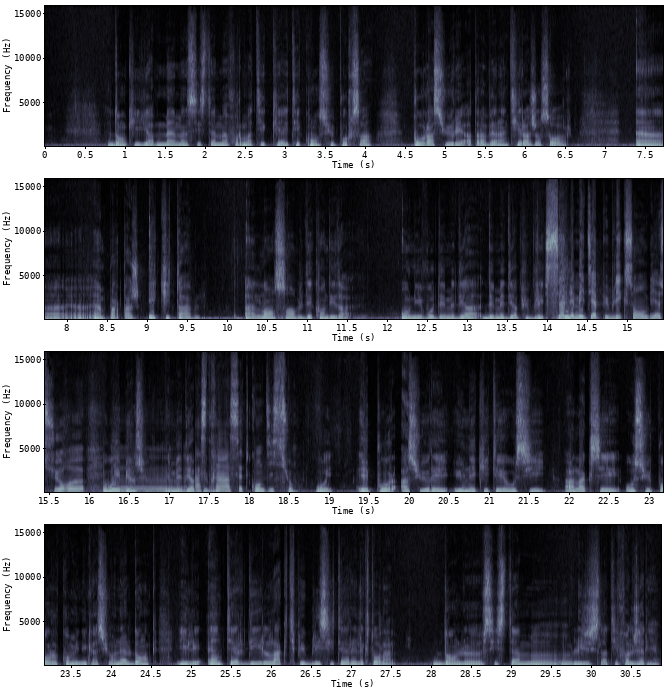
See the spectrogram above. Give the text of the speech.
Donc il y a même un système informatique qui a été conçu pour ça, pour assurer à travers un tirage au sort un, un partage équitable à l'ensemble des candidats au niveau des médias, des médias publics. Seuls les médias publics sont bien sûr euh, Oui, bien euh, sûr, les médias astreints publics. à cette condition. Oui. Et pour assurer une équité aussi à l'accès au support communicationnel, donc, il est interdit l'acte publicitaire électoral dans le système euh, législatif algérien.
